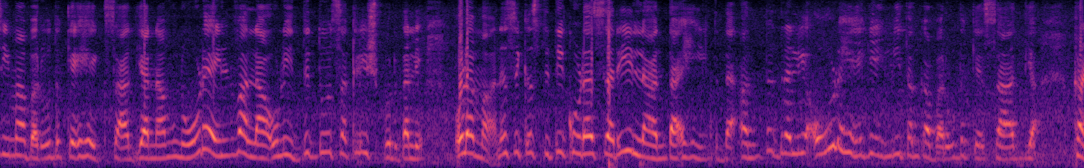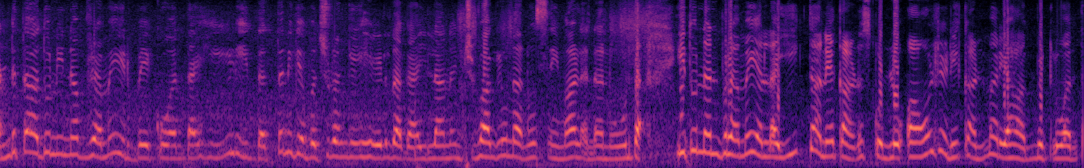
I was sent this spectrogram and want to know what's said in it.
ಸೀಮಾ ಬರೋದಕ್ಕೆ ಹೇಗೆ ಸಾಧ್ಯ? ನಾವು ನೋಡೇ ಇಲ್ವಲ್ಲ? ಅವಳು ಇದ್ದಿದ್ದು ಸಕಲೇಶ್ಪುರದಲ್ಲಿ. ಅವಳ ಮಾನಸಿಕ ಸ್ಥಿತಿ ಕೂಡ ಸರಿ ಇಲ್ಲ ಅಂತ ಹೇಳ್ತಿದ್ದೆ. ಅಂಥದ್ರಲ್ಲಿ ಅವಳು ಹೇಗೆ ಇಲ್ಲಿ ತನಕ ಬರೋದಕ್ಕೆ ಸಾಧ್ಯ? ಖಂಡಿತ ಅದು ನಿನ್ನ ಭ್ರಮೆ ಇರಬೇಕು ಅಂತ ಹೇಳಿ ದತ್ತನಿಗೆ ಬಜರಂಗಿ ಹೇಳಿದಾಗ, ಇಲ್ಲ, ನಿಜವಾಗ್ಲೂ ನಾನು ಸೀಮಾಳನ್ನು ನೋಡ್ದೆ. ಇದು ನನ್ನ ಭ್ರಮೆ ಅಲ್ಲ, ಈಗ ತಾನೇ ಕಾಣಿಸ್ಕೊಂಡ್ಲು. ಆಲ್ರೆಡಿ ಕಣ್ಮರೆ ಆಗ್ಬಿಟ್ಲು ಅಂತ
